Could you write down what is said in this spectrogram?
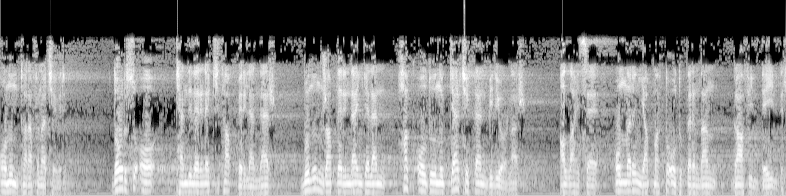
onun tarafına çevirin. Doğrusu o kendilerine kitap verilenler, bunun Rablerinden gelen hak olduğunu gerçekten biliyorlar. Allah ise onların yapmakta olduklarından gafil değildir.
